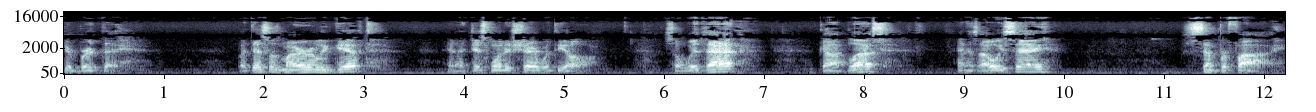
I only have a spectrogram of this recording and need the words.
your birthday. But this was my early gift, and I just wanted to share with y'all. So with that, God bless. And as I always say, Semper Fi.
